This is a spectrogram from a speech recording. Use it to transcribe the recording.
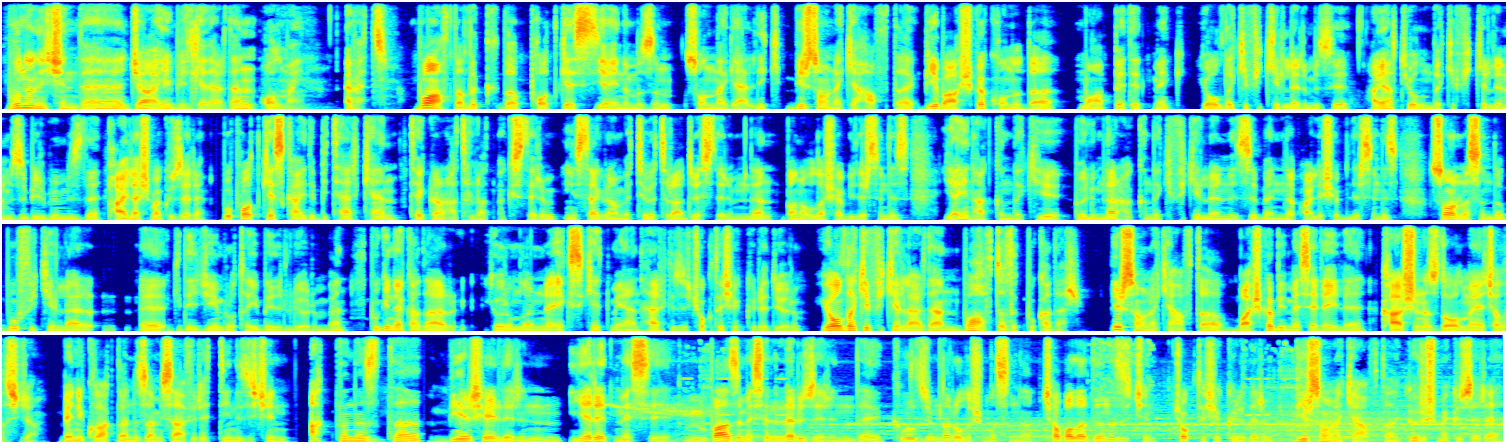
Bunun için de cahil bilgelerden olmayın. Evet. Bu haftalık da podcast yayınımızın sonuna geldik. Bir sonraki hafta bir başka konuda muhabbet etmek, yoldaki fikirlerimizi, hayat yolundaki fikirlerimizi birbirimizle paylaşmak üzere. Bu podcast kaydı biterken tekrar hatırlatmak isterim. Instagram ve Twitter adreslerimden bana ulaşabilirsiniz. Yayın hakkındaki, bölümler hakkındaki fikirlerinizi benimle paylaşabilirsiniz. Sonrasında bu fikirlerle gideceğim rotayı belirliyorum ben. Bugüne kadar yorumlarını eksik etmeyen herkese çok teşekkür ediyorum. Yoldaki fikirlerden bu haftalık bu kadar. Bir sonraki hafta başka bir meseleyle karşınızda olmaya çalışacağım. Beni kulaklarınıza misafir ettiğiniz için, aklınızda bir şeylerin yer etmesi, bazı meseleler üzerinde kıvılcımlar oluşmasını çabaladığınız için çok teşekkür ederim. Bir sonraki hafta görüşmek üzere.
